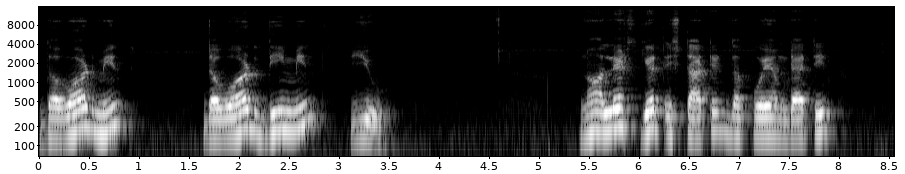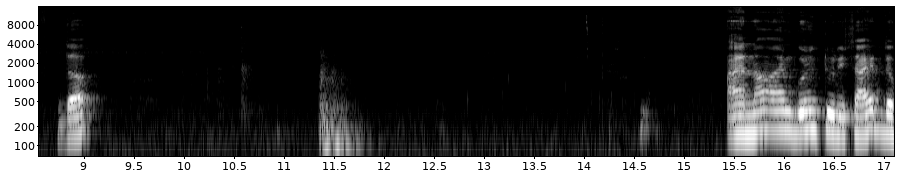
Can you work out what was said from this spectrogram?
the word means, the word thee means you. Now let's get started the poem that is the and now I am going to recite the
